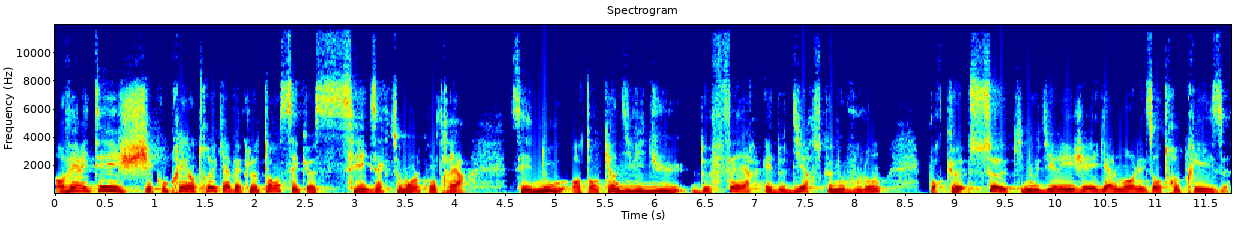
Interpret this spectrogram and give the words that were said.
En vérité, j'ai compris un truc avec le temps, c'est que c'est exactement le contraire. C'est nous, en tant qu'individus, de faire et de dire ce que nous voulons pour que ceux qui nous dirigent et également les entreprises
